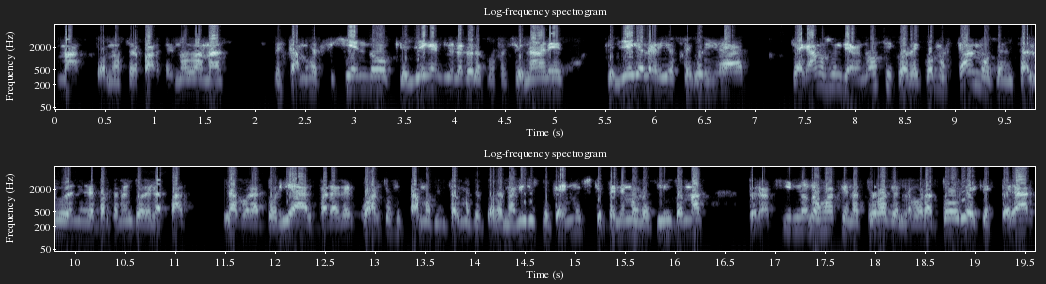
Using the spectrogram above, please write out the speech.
más por nuestra parte, no va más. Estamos exigiendo que lleguen los profesionales, que llegue la bioseguridad, que hagamos un diagnóstico de cómo estamos en salud en el Departamento de la Paz laboratorial para ver cuántos estamos enfermos de coronavirus, porque hay muchos que tenemos los síntomas, pero aquí no nos hacen las pruebas del laboratorio, hay que esperar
